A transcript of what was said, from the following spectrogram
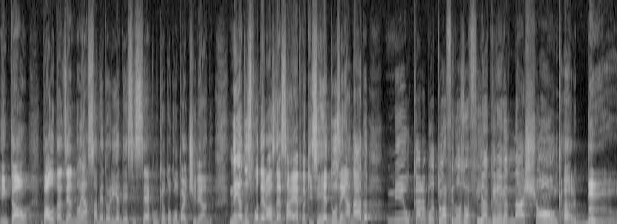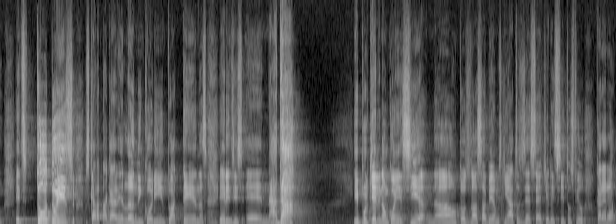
Então, Paulo está dizendo: não é a sabedoria desse século que eu estou compartilhando, nem a dos poderosos dessa época que se reduzem a nada. Meu, o cara botou a filosofia grega na chão, cara. Ele disse, tudo isso. Os caras tagarelando em Corinto, Atenas. Ele diz: é nada. E porque ele não conhecia? Não, todos nós sabemos que em Atos 17 ele cita os filósofos. O cara era,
